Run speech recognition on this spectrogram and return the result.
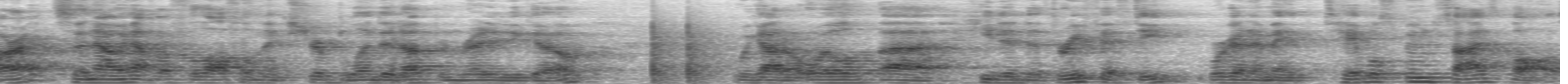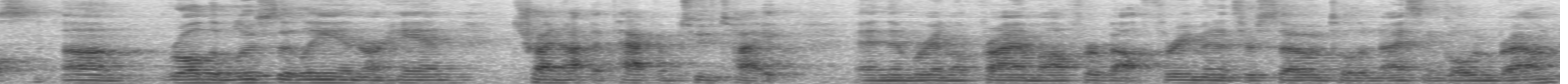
All right, so now we have our falafel mixture blended up and ready to go. We got our oil uh, heated to 350. We're gonna make tablespoon sized balls. Um, roll them loosely in our hand. Try not to pack them too tight. And then we're gonna fry them off for about three minutes or so until they're nice and golden brown.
